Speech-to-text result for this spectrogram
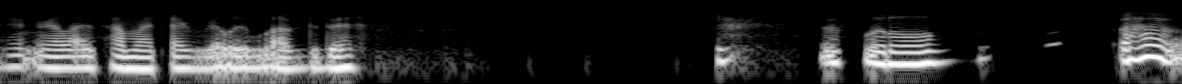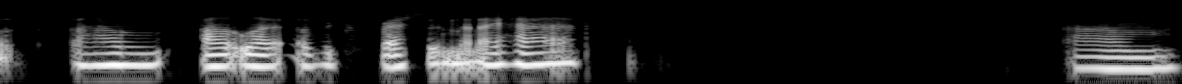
I didn't realize how much I really loved this. this little uh, um, outlet of expression that I had. Um,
